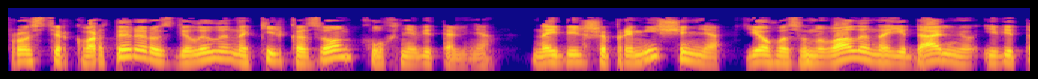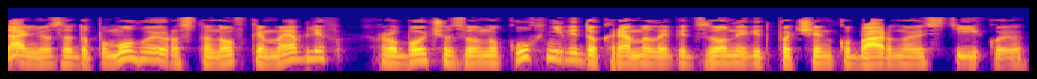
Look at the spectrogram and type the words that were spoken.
Простір квартири розділили на кілька зон кухня-вітальня. Найбільше приміщення його зонували на їдальню і вітальню за допомогою розстановки меблів. Робочу зону кухні відокремили від зони відпочинку барною стійкою.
